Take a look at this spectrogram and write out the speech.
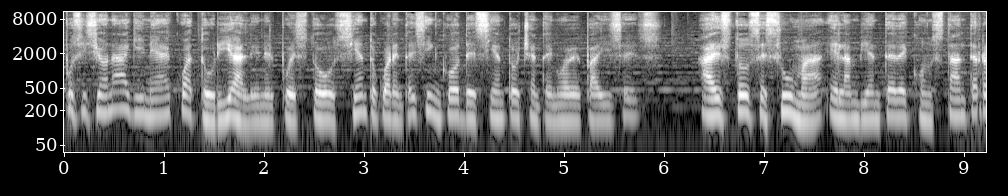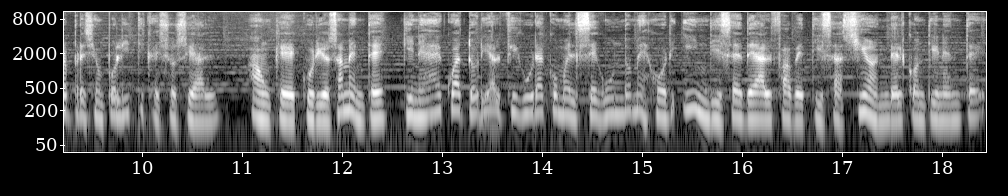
posiciona a Guinea Ecuatorial en el puesto 145 de 189 países. A esto se suma el ambiente de constante represión política y social aunque curiosamente Guinea Ecuatorial figura como el segundo mejor índice de alfabetización del continente.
